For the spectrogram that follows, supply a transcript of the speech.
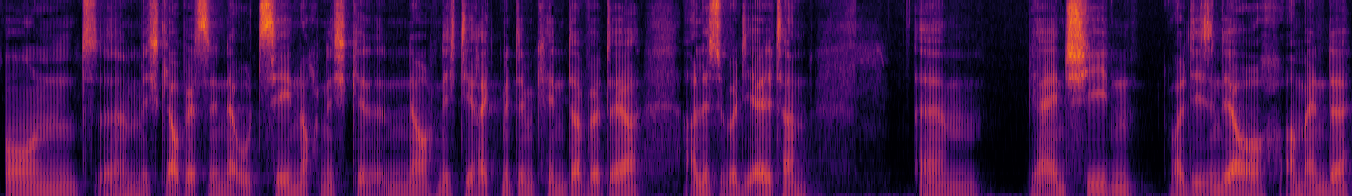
Und ähm, ich glaube jetzt in der U10 noch nicht, noch nicht direkt mit dem Kind. Da wird er alles über die Eltern ähm, ja entschieden, weil die sind ja auch am Ende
